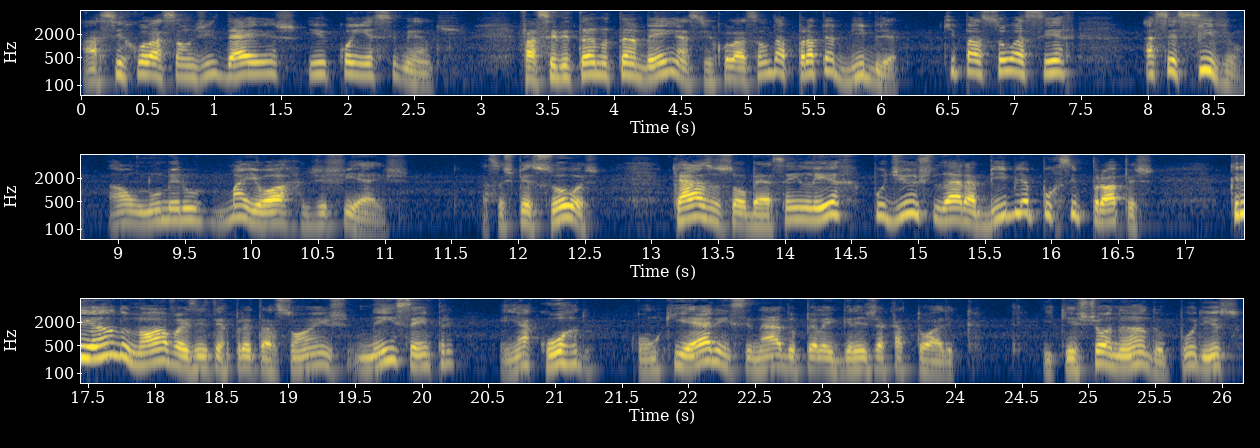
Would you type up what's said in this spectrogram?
a circulação de ideias e conhecimentos, facilitando também a circulação da própria Bíblia, que passou a ser acessível a um número maior de fiéis. Essas pessoas, caso soubessem ler, podiam estudar a Bíblia por si próprias, criando novas interpretações, nem sempre em acordo com o que era ensinado pela Igreja Católica, e questionando, por isso,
